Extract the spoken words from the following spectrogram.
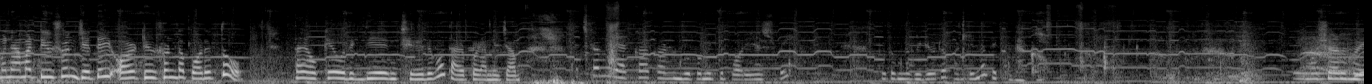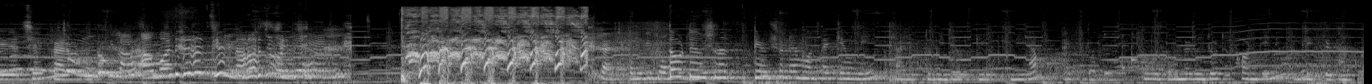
মানে আমার টিউশন যেতেই ওর টিউশনটা পড়ে তো তাই ওকে ওদিক দিয়ে ছেড়ে দেবো তারপর আমি যাব। আজকে আমি একা কারণ রূপমিতে পরে আসবে। তো তোমরা ভিডিওটা কন্টিনিউ দেখতে থাকো। ইমোশনাল হয়ে গেছে কারণ আমাদের আজকে লাস্ট তো টিউশন টিউশনের মধ্যে কেউ নেই। একটু ভিডিও ক্লিপ নিলাম একদম। তো তোমরা ভিডিওটা কন্টিনিউ দেখতে থাকো।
